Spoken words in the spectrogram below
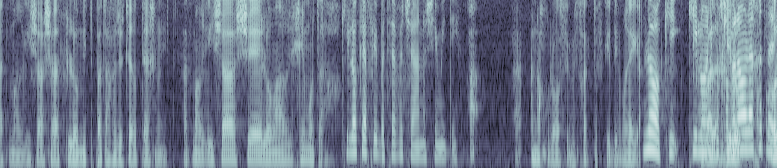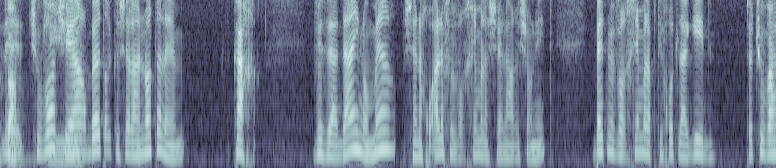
את מרגישה שאת לא מתפתחת יותר טכנית, את מרגישה שלא מעריכים אותך. כי לא כיף לי בצוות שהאנשים איתי. אנחנו לא עושים משחק תפקידים, רגע. לא, כי כאילו, אני בכוונה כאילו, הולכת לתשובות כי- שיהיה הרבה יותר קשה לענות עליהן ככה. וזה עדיין אומר שאנחנו א', מברכים על השאלה הראשונית, ב', מברכים על הפתיחות להגיד את התשובה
